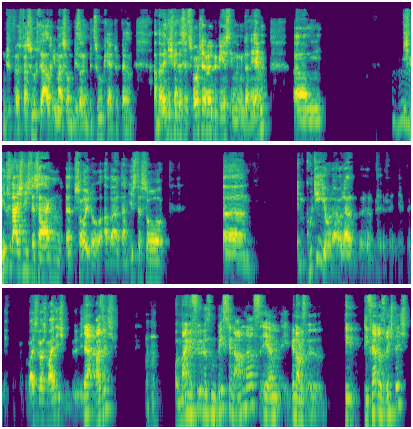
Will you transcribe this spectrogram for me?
Und du versuchst ja auch immer so ein bisschen einen Bezug herzustellen. Aber wenn ich mir das jetzt vorstelle, du gehst in ein Unternehmen, ähm, ich will vielleicht nicht sagen äh, Pseudo, aber dann ist das so äh, ein Goodie oder, oder äh, weißt du, was meine ich? ich ja, weiß ich. Mhm. Und mein Gefühl ist ein bisschen anders. Ähm, genau, das, äh, die, die fährt das richtig,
